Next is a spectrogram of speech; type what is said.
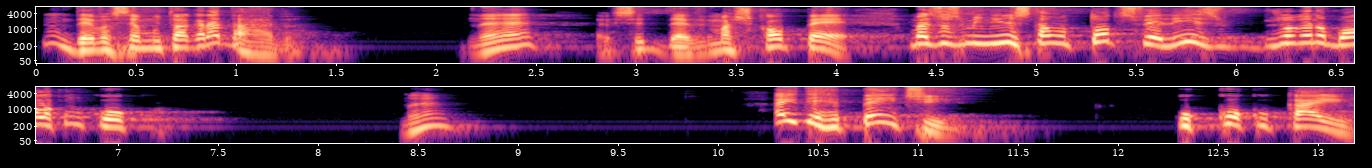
não deve ser muito agradável. Né? Você deve machucar o pé. Mas os meninos estavam todos felizes jogando bola com coco. Né? Aí, de repente, o coco cai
